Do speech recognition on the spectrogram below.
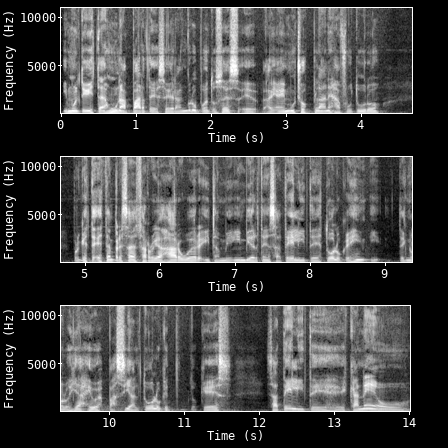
y Multivista es una parte de ese gran grupo. Entonces, hay, hay muchos planes a futuro, porque este- esta empresa desarrolla hardware y también invierte en satélites, todo lo que es in- tecnología geoespacial, todo lo que, lo que es satélites, escaneo,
